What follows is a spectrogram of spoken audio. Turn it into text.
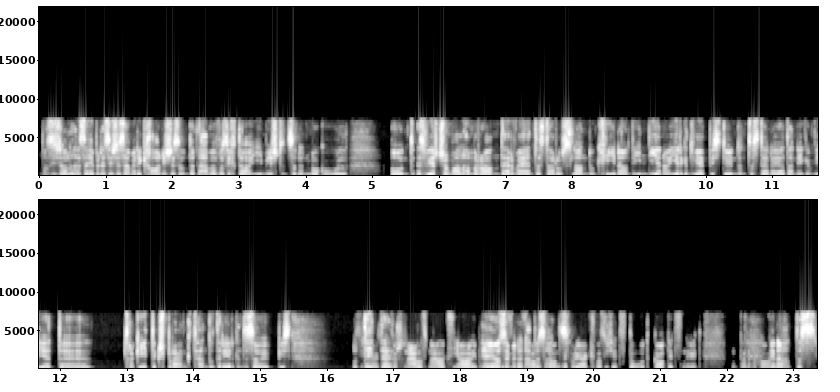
was ist alles, also eben, es ist ein amerikanisches Unternehmen, das sich da einmischt und so ein Mogul und es wird schon mal am Rand erwähnt, dass da Russland und China und Indien noch irgendwie etwas tun und dass denen ja dann irgendwie die, Trageten gesprengt haben oder irgend so etwas. Und das dort, ist schnell, schnell gewesen. Ja, ja, ja, sind wir dann Das andere Projekt, das ist jetzt tot, geht jetzt nicht. Und dann, aha, genau, ja. das,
